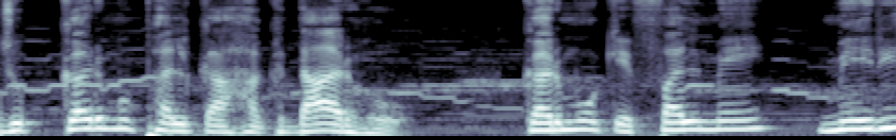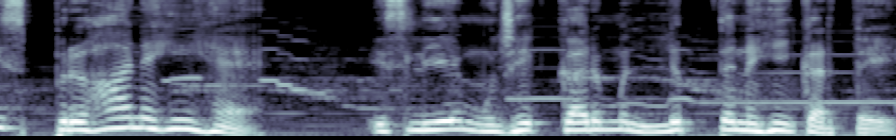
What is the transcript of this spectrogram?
जो कर्म फल का हकदार हो। कर्मों के फल में मेरी स्पृहा नहीं है। इसलिए मुझे कर्म लिप्त नहीं करते।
